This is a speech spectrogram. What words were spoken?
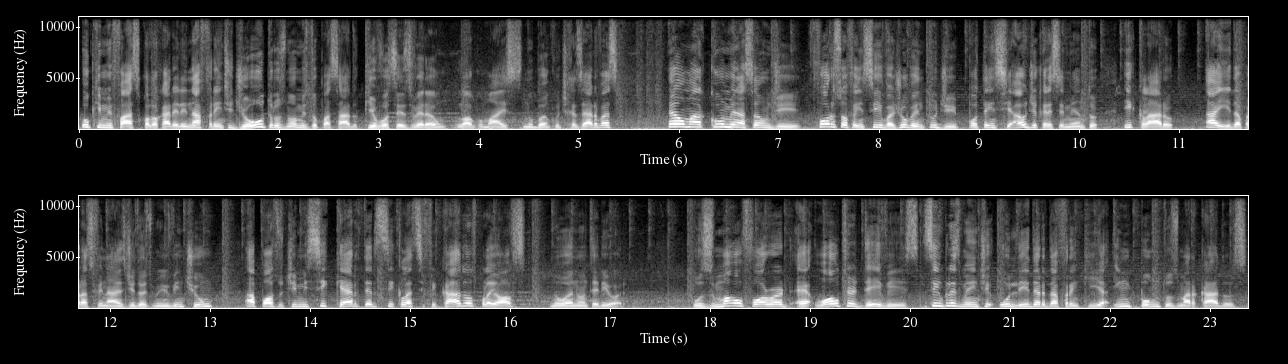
o que me faz colocar ele na frente de outros nomes do passado que vocês verão logo mais no banco de reservas, é uma combinação de força ofensiva, juventude, potencial de crescimento e, claro, a ida para as finais de 2021, após o time sequer ter se classificado aos playoffs no ano anterior. O small forward é Walter Davis, simplesmente o líder da franquia em pontos marcados,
